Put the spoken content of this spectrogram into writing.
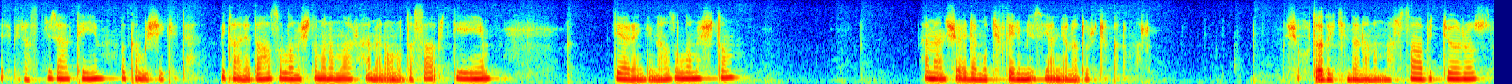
Böyle biraz düzelteyim. Bakın bu şekilde. Bir tane daha hazırlamıştım hanımlar. Hemen onu da sabitleyeyim. Diğer rengini hazırlamıştım. Hemen şöyle motiflerimiz yan yana duracak. Şu ortadakinden hanımlar sabitliyoruz.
